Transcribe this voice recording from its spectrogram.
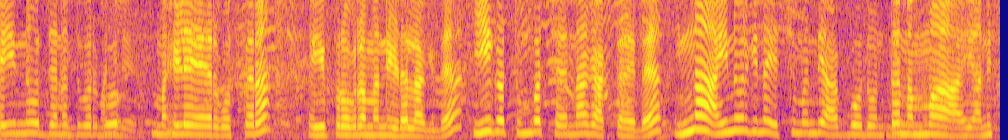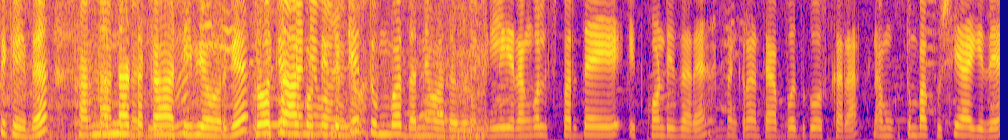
ಐನೂರು ಜನದವರೆಗೂ ಮಹಿಳೆಯರಿಗೋಸ್ಕರ ಈ ಪ್ರೋಗ್ರಾಮ್ ಅನ್ನು ಇಡಲಾಗಿದೆ. ಈಗ ತುಂಬಾ ಚೆನ್ನಾಗಿ ಆಗ್ತಾ ಇದೆ. ಇನ್ನ ಐನೂರಿಗಿನ್ನ ಹೆಚ್ಚು ಮಂದಿ ಆಗ್ಬೋದು ಅಂತ ನಮ್ಮ ಅನಿಸಿಕೆ ಇದೆ. ಕರ್ನಾಟಕ ಟಿವಿ ಅವರಿಗೆ ಪ್ರೋತ್ಸಾಹ ಕೊಟ್ಟಿದ್ದಕ್ಕೆ ತುಂಬಾ ಧನ್ಯವಾದಗಳು. ಇಲ್ಲಿ ರಂಗೋಲಿ ಸ್ಪರ್ಧೆ ಇಟ್ಕೊಂಡಿದ್ದಾರೆ ಸಂಕ್ರಾಂತಿ ಹಬ್ಬದಗೋಸ್ಕರ. ನಮ್ಗೆ ತುಂಬಾ ಖುಷಿಯಾಗಿದೆ.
